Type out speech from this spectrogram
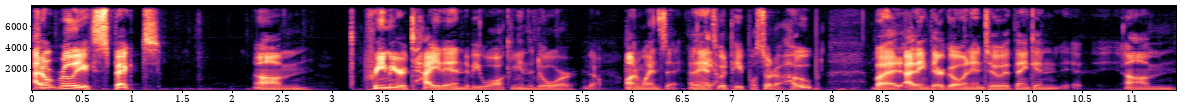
I don't really expect um, premier tight end to be walking in the door No. on Wednesday. I think that's what people sort of hope, but I think they're going into it thinking um,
